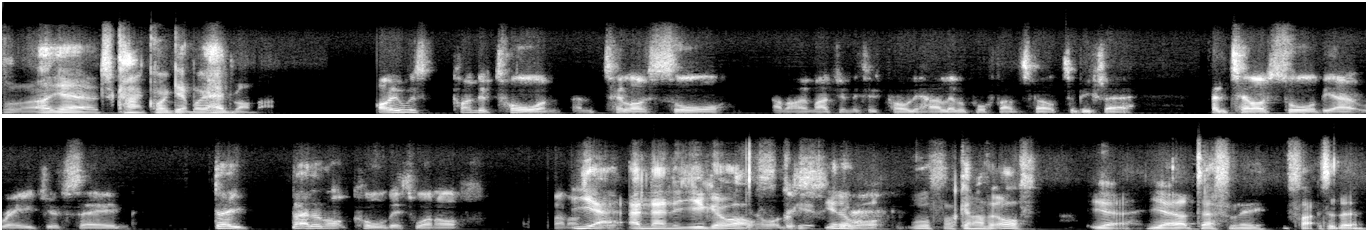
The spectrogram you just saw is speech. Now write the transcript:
uh, yeah, I just can't quite get my head around that. I was kind of torn until I saw, and I imagine this is probably how Liverpool fans felt, to be fair, until I saw the outrage of saying, they better not call this one off. And Yeah, thought, and then you go, off. You know what, this- you know yeah. what? We'll fucking have it off. Yeah, yeah, that definitely factored in.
